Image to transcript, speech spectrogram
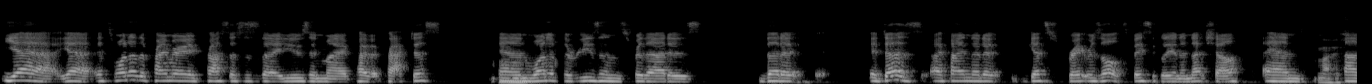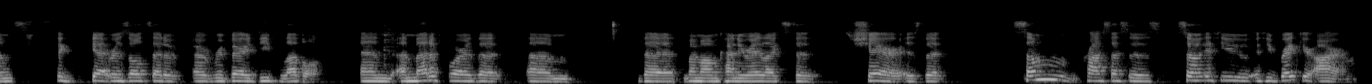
Yeah, yeah. It's one of the primary processes that I use in my private practice, mm-hmm. and one of the reasons for that is that it it does. I find that it gets great results, basically in a nutshell, and nice. um, to get results at a, a, very deep level. And a metaphor that um, that my mom Connirae likes to share is that some processes. So if you if you break your arm,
